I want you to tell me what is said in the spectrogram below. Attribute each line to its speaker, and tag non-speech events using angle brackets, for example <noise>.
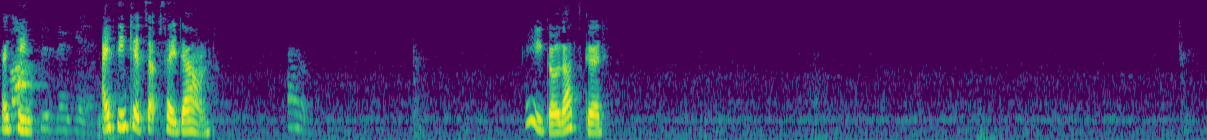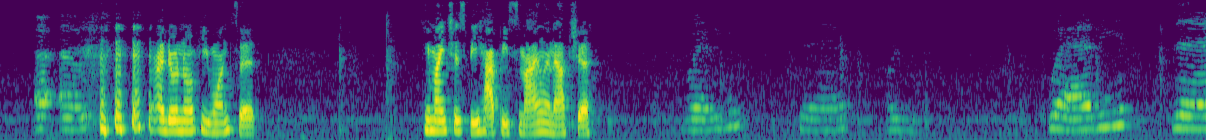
Speaker 1: I think I think it's upside down.
Speaker 2: Oh.
Speaker 1: There you go. That's good.
Speaker 2: Uh-oh. <laughs>
Speaker 1: I don't know if he wants it. He might just be happy smiling at you.
Speaker 2: Ready, set, ready, set.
